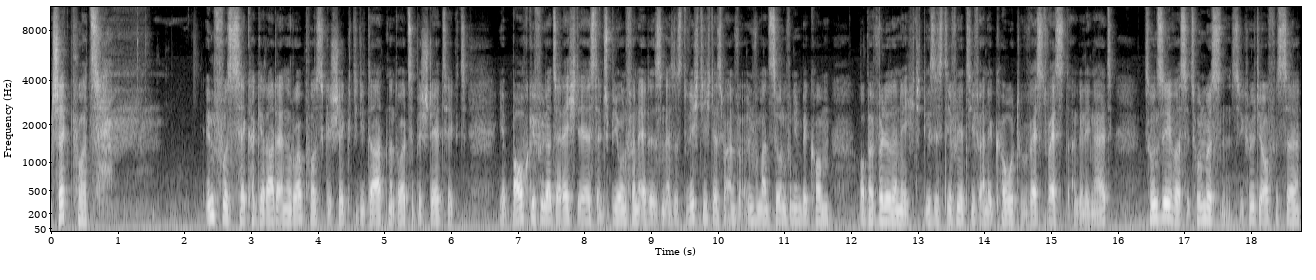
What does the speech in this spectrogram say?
Checkpot. Infosec hat gerade eine Rohrpost geschickt, die die Daten an Dolce bestätigt. Ihr Bauchgefühl hat recht, er ist ein Spion von Edison. Es ist wichtig, dass wir Informationen von ihm bekommen, ob er will oder nicht. Dies ist definitiv eine Code-West-West-Angelegenheit. Tun Sie, was Sie tun müssen. Security Officer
